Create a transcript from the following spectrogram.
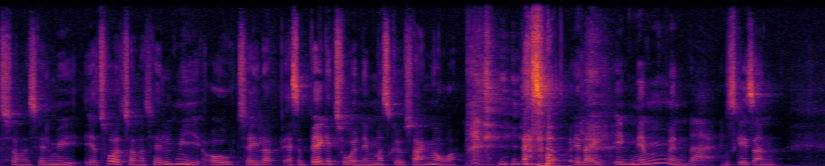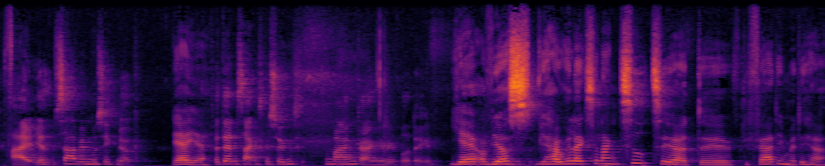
Thomas Helmi. Jeg tror, at Thomas Helmi og Taylor, altså begge to er nemme at skrive sange over. altså, eller ikke, ikke nemme, men Nej. måske sådan. Ej, ja, så har vi musik nok. Ja, ja. For den sang skal synges mange gange i løbet af dagen. Ja, og vi, også, vi har jo heller ikke så lang tid til at øh, blive færdige med det her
